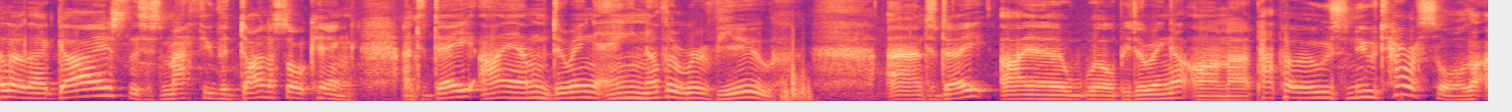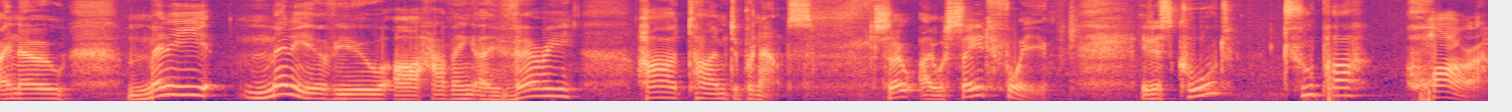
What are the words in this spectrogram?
Hello there guys, this is Matthew the Dinosaur King and today I am doing another review. And today I uh, will be doing it on uh, Papo's new pterosaur that I know many many of you are having a very hard time to pronounce. So I will say it for you. It is called Tupa Huara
